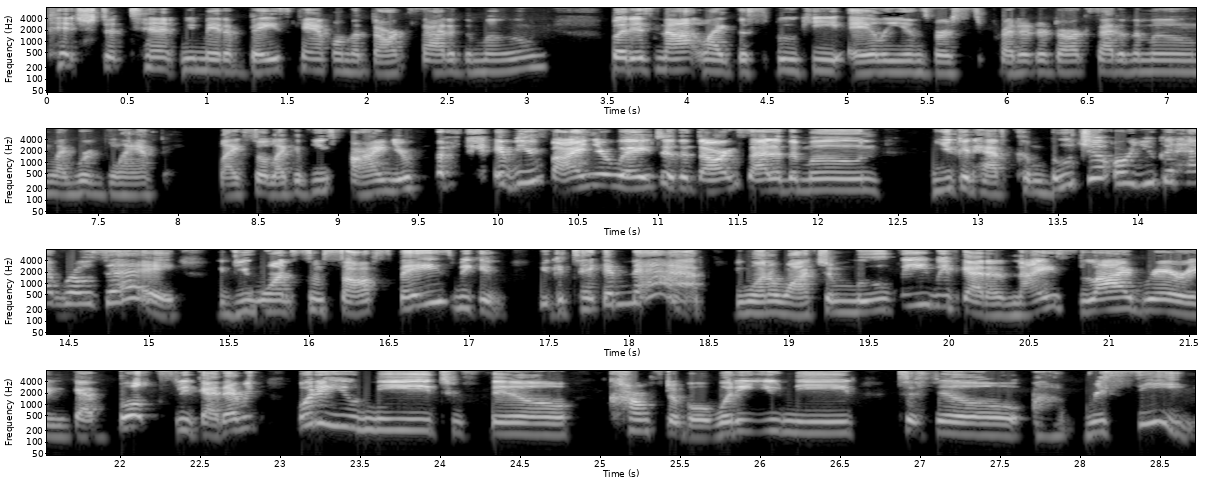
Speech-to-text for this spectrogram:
pitched a tent. We made a base camp on the dark side of the moon, but it's not like the spooky aliens versus predator dark side of the moon. Like we're glamping. Like so, like if you find your if you find your way to the dark side of the moon, you could have kombucha or you could have rosé. If you want some soft space, we can you could take a nap. You want to watch a movie? We've got a nice library. We've got books. We've got everything. What do you need to feel comfortable? What do you need to feel uh, received?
